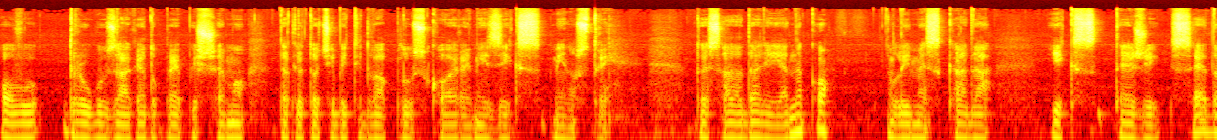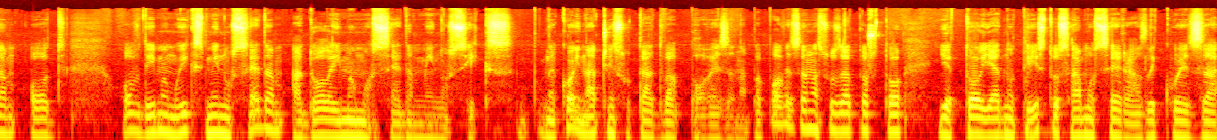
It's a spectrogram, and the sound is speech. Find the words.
ovu drugu zagradu prepišemo, dakle to će biti 2 plus koren iz x minus 3. To je sada dalje jednako. Limes kada x teži 7 od ovde imamo x minus 7, a dole imamo 7 minus x. Na koji način su ta dva povezana? Pa povezana su zato što je to jedno te isto, samo se razlikuje za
